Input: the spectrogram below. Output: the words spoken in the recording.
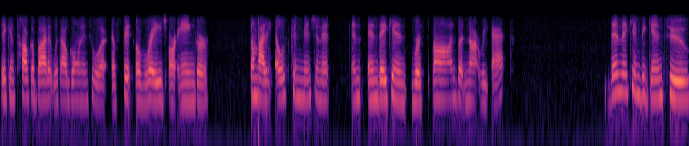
They can talk about it without going into a, a fit of rage or anger. Somebody else can mention it and, and they can respond but not react. Then they can begin to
